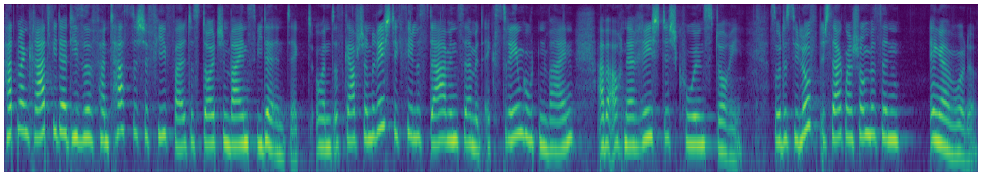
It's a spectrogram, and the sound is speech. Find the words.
hat man gerade wieder diese fantastische Vielfalt des deutschen Weins wiederentdeckt. Und es gab schon richtig viele Starwinzer mit extrem guten Weinen, aber auch einer richtig coolen Story. So dass die Luft, ich sag mal, schon ein bisschen enger wurde.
